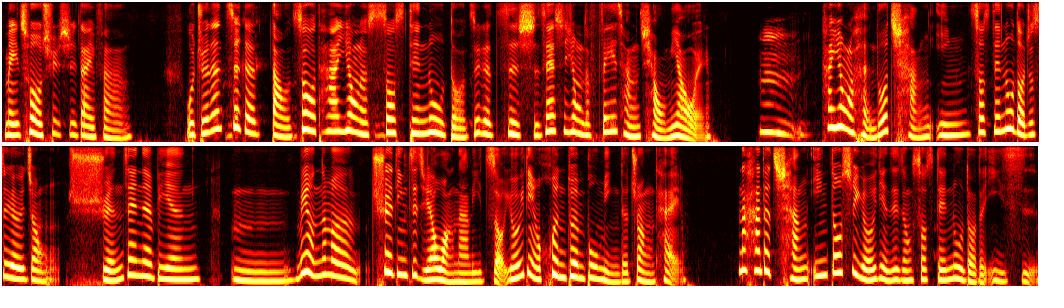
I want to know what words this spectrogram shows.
没错，蓄势待发。我觉得这个导奏他用了 sostenuto 这个字，实在是用的非常巧妙诶。嗯，他用了很多长音，sostenuto 就是有一种悬在那边，嗯，没有那么确定自己要往哪里走，有一点混沌不明的状态。那它的长音都是有一点这种 sostenuto 的意思。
